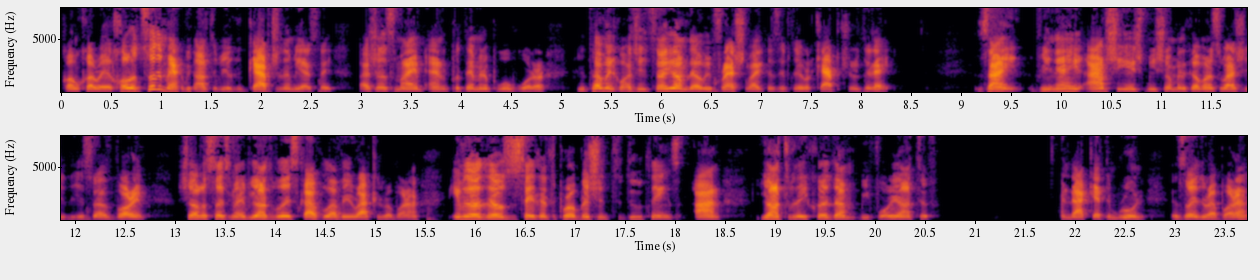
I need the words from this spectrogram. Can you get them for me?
Kom Karei Cholet the Marabiyant, if you can capture them yesterday, Ashos Maim, and put them in a pool of water. You tell me, they'll be fresh like as if they were captured today. Zayin, Vinei, Av Sheyesh Mishal Medekavanas Rashi, Israel Vorim, Shara says, Marabiyant, V'lis Kalkula V'Iraki Rabbanan, even though those say that the prohibition to do things on Yontif, they could have done before Yontif and not get them ruined. Is the Rabbanan.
